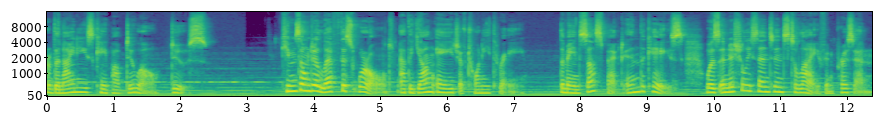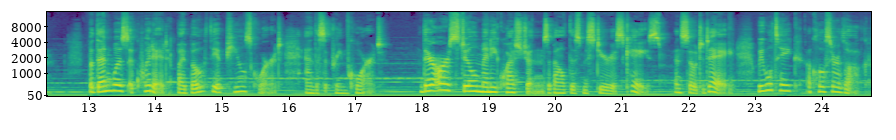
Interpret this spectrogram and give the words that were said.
from the 90s K-pop duo Deuce. Kim Sung-jae left this world at the young age of 23. The main suspect in the case was initially sentenced to life in prison, but then was acquitted by both the appeals court and the Supreme Court. There are still many questions about this mysterious case, and so today we will take a closer look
